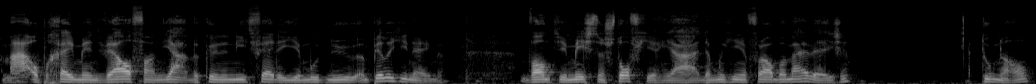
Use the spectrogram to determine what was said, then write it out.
maar op een gegeven moment wel van, ja, we kunnen niet verder, je moet nu een pilletje nemen. want je mist een stofje. Ja, dan moet je vooral bij mij wezen. Toen al.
